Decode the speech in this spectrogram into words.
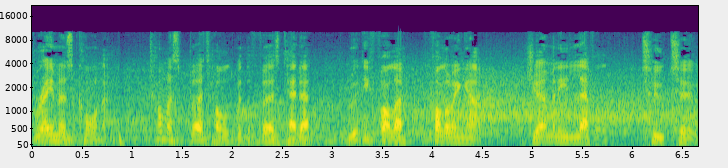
Brehme's corner. Thomas Berthold with the first header. Rudi Voller following up. Germany level 2-2.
